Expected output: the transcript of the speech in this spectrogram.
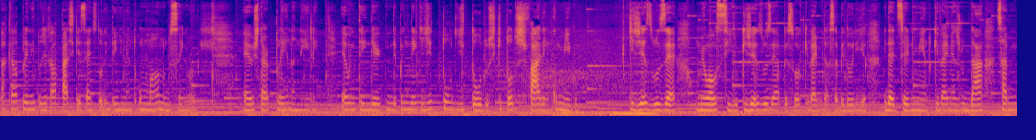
Aquela plenitude, aquela paz que excede todo entendimento humano do Senhor. É eu estar plena nele é eu entender que, independente de tudo, de todos, que todos falhem comigo, que Jesus é o meu auxílio, que Jesus é a pessoa que vai me dar sabedoria, me dar discernimento, que vai me ajudar, sabe, em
